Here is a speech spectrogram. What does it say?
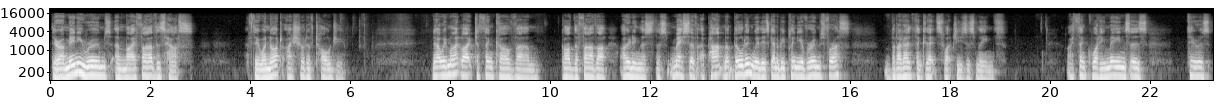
There are many rooms in my Father's house. If there were not, I should have told you. Now, we might like to think of um, God the Father owning this, this massive apartment building where there's going to be plenty of rooms for us, but I don't think that's what Jesus means. I think what he means is there is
